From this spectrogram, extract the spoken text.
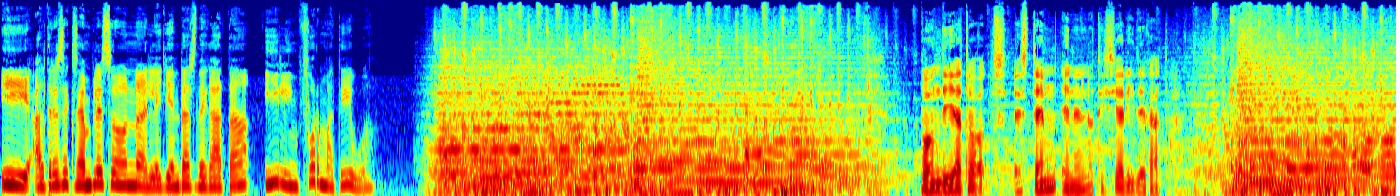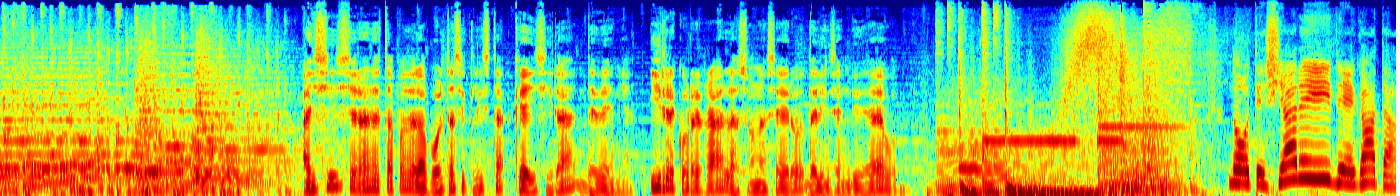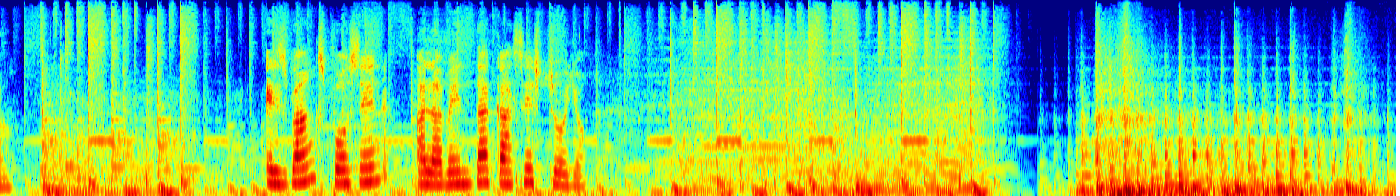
I altres exemples són Llegendes de Gata i l'informatiu. Bon dia a tots. Estem en el noticiari de Gata. Així serà l'etapa de la volta ciclista que eixirà de Dènia i recorrerà la zona zero de l'incendi de Evo. Noticiari de Gata. Els bancs posen a la venda cases Choyo.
